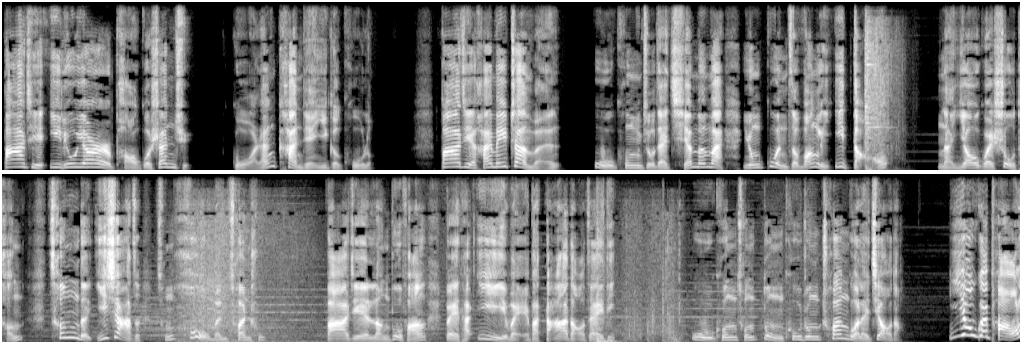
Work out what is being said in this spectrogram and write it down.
八戒一溜烟儿跑过山去，果然看见一个窟窿。八戒还没站稳，悟空就在前门外用棍子往里一倒，那妖怪受疼，噌的一下子从后门窜出。八戒冷不防被他一尾巴打倒在地。悟空从洞窟中穿过来，叫道：“妖怪跑了！”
